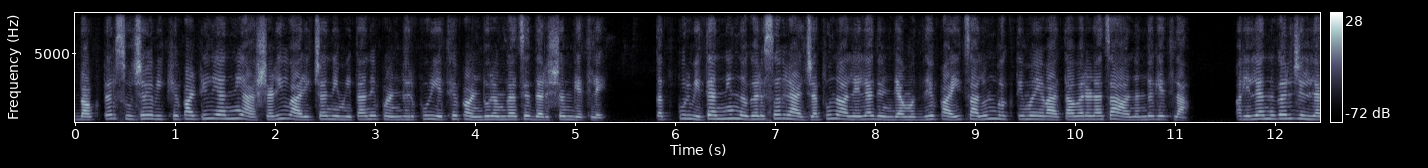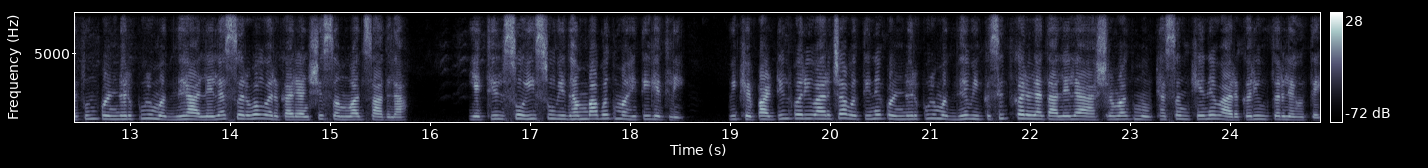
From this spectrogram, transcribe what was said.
डॉक्टर सुजय विखे पाटील यांनी आषाढी वारीच्या निमित्ताने पंढरपूर येथे पांडुरंगाचे दर्शन घेतले. तत्पूर्वी त्यांनी नगरसर राज्यातून आलेल्या दिंड्यामध्ये पायी चालून भक्तिमय वातावरणाचा आनंद घेतला. अहिल्यानगर जिल्ह्यातून पंढरपूरमध्ये आलेल्या सर्व वारकऱ्यांशी संवाद साधला. येथील सोयी सुविधांबाबत माहिती घेतली. विखे पाटील परिवारच्या वतीने पंढरपूरमध्ये विकसित करण्यात आलेल्या आश्रमात मोठ्या संख्येने वारकरी उतरले होते.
